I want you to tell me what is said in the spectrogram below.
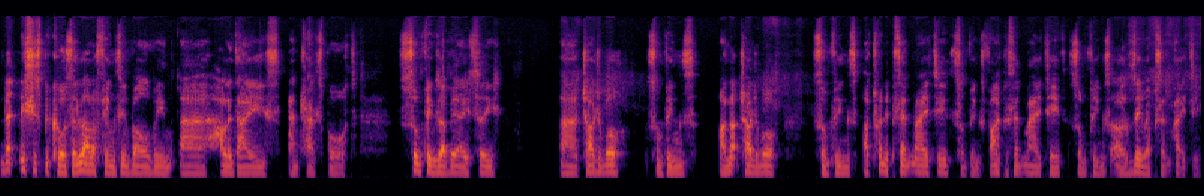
That, this is because a lot of things involving uh, holidays and transport, some things are VAT uh, chargeable, some things are not chargeable, some things are 20% mated, some things 5% mated, some things are 0% mated.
